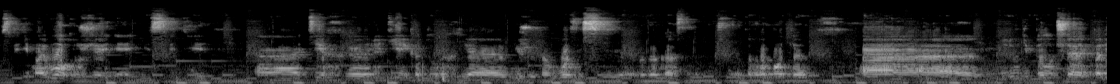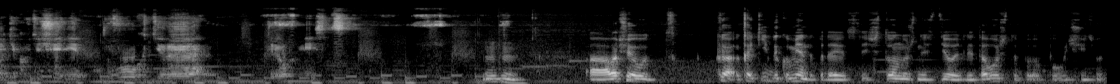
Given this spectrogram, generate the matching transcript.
среди моего окружения и среди э, тех э, людей, которых я вижу там в офисе в адвокатстве, я там работаю, э, люди получают политику в течение двух-трех месяцев. Угу. А вообще вот какие документы подаются? То есть, что нужно сделать для того, чтобы получить вот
